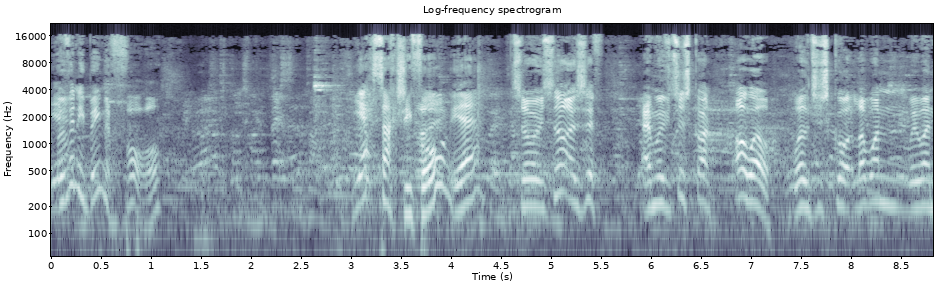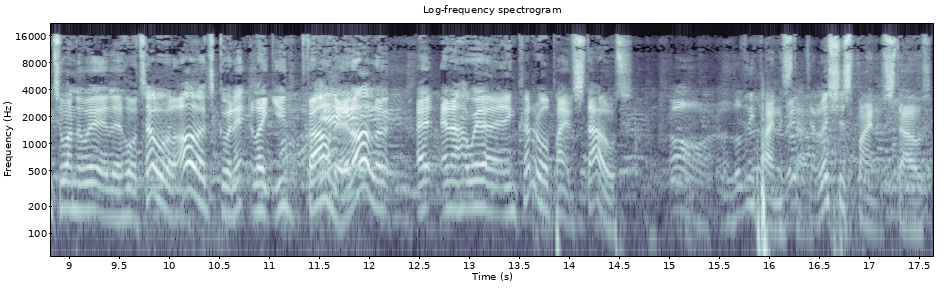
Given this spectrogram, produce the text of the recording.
We've only been to four, Yes, actually four. Yeah. so it's not as if. And we've just gone. Oh well, we'll just go. Like one we went to on the way to the hotel. We were like, oh, let's go in it. Like you found Yeah, it. yeah, oh look, and, and I we had an incredible pint of stout. Oh, a lovely pint of stout. Delicious pint of stout.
